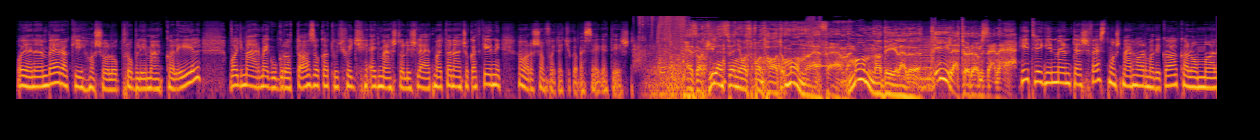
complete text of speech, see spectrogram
olyan ember, aki hasonló problémákkal él, vagy már megugrotta azokat, úgyhogy egymástól is lehet majd tanácsokat kérni. Hamarosan folytatjuk a beszélgetést. Ez a 98.6 Manna FM. Manna délelőtt. Életöröm zene. Hétvégén Mentes Fest most már harmadik alkalommal,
